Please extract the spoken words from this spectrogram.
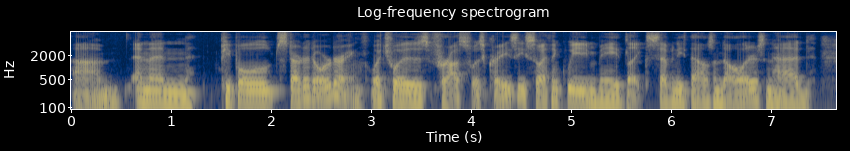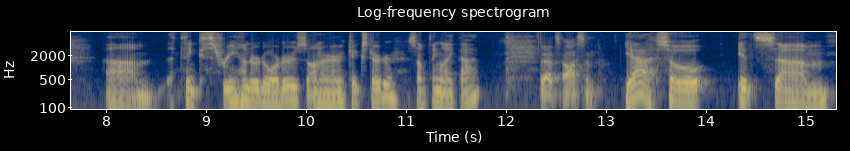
Um, and then people started ordering, which was for us was crazy. So I think we made like seventy thousand dollars and had um, I think three hundred orders on our Kickstarter, something like that. That's awesome. Yeah. So it's um,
